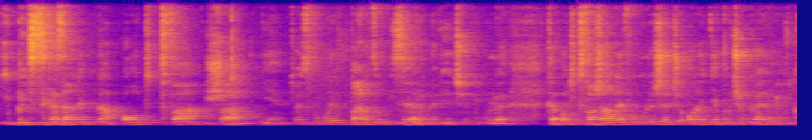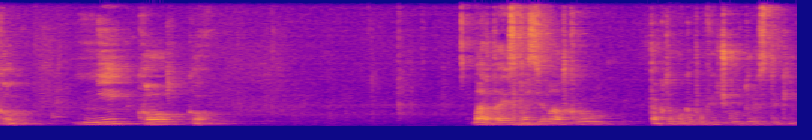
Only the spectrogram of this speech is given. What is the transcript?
i być skazanym na odtwarzanie. To jest w ogóle bardzo mizerne, wiecie, w ogóle te odtwarzane w ogóle rzeczy, one nie pociągają nikogo. Nikogo. Marta jest pasjonatką, tak to mogę powiedzieć, kulturystyki.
